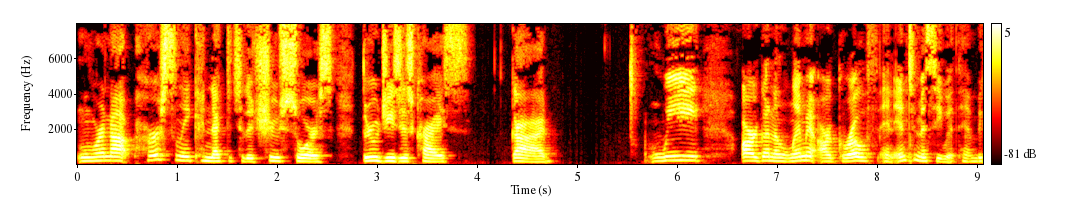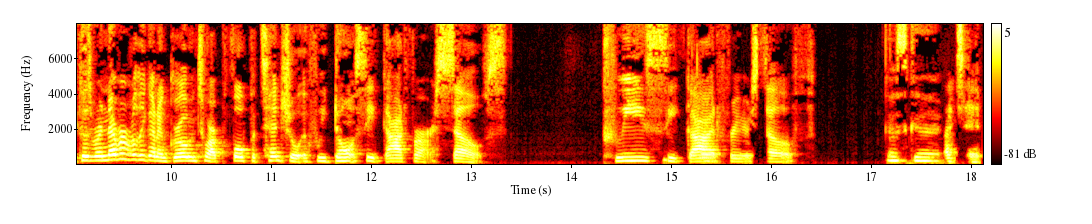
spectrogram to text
when we're not personally connected to the true source through Jesus Christ, God, we are going to limit our growth and intimacy with him because we're never really going to grow into our full potential if we don't seek God for ourselves. Please seek God for yourself. That's good. That's it.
